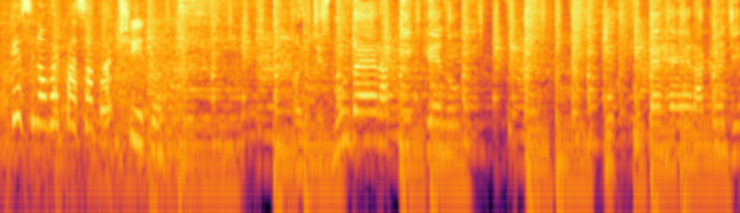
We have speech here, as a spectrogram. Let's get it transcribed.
porque senão vai passar batido. Antes mundo era pequeno, porque terra era grande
